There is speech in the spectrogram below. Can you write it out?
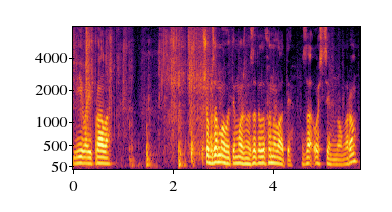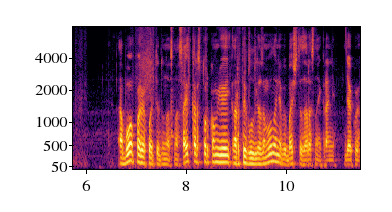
Ліва і права. Щоб замовити, можна зателефонувати за ось цим номером. Або переходьте до нас на сайт carstore.com.ua. Артикул для замовлення ви бачите зараз на екрані. Дякую.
